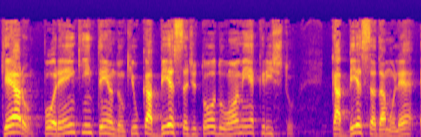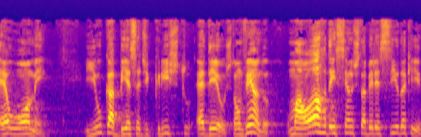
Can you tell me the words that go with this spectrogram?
Quero, porém, que entendam que o cabeça de todo homem é Cristo, cabeça da mulher é o homem, e o cabeça de Cristo é Deus. Estão vendo? Uma ordem sendo estabelecida aqui.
